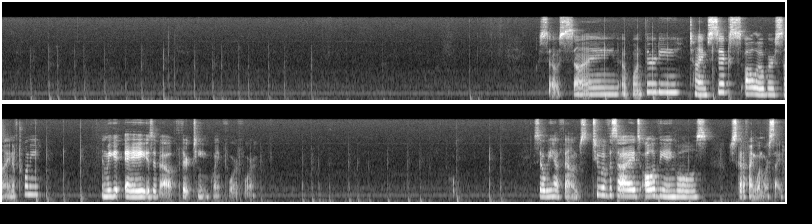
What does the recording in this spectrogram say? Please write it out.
So sine of 130 times 6 all over sine of 20. And we get A is about 13.44. Cool. So we have found two of the sides, all of the angles. We just got to find one more side.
